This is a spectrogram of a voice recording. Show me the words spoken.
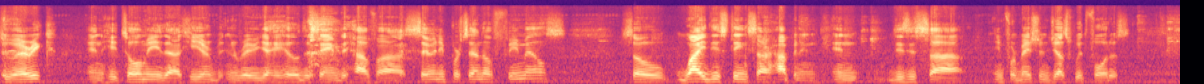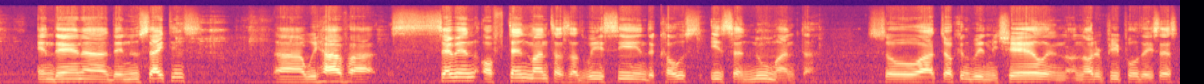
to Eric, and he told me that here in Revillagigedo the same, they have 70% of females. So why these things are happening? And this is uh, information just with photos. And then uh, the new sightings, uh, we have uh, seven of 10 mantas that we see in the coast is a new manta. So uh, talking with Michel and, and other people, they says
